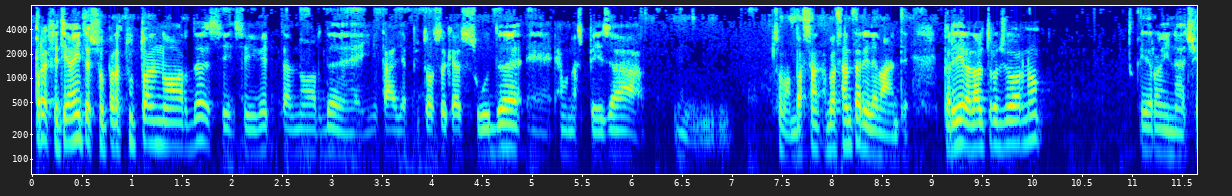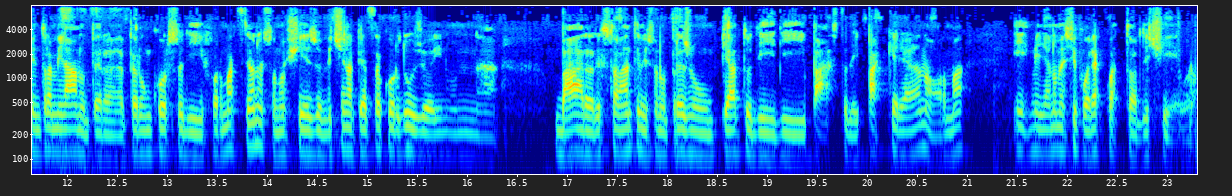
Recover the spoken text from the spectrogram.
Però effettivamente, soprattutto al nord, se, se vivete al nord eh, in Italia piuttosto che al sud, è, è una spesa insomma, abbastanza, abbastanza rilevante. Per dire, l'altro giorno ero in centro a Milano per, per, un corso di formazione, sono sceso vicino a Piazza Cordusio in un bar, ristorante, mi sono preso un piatto di, di pasta, dei paccheri alla norma e me li hanno messi fuori a 14 euro.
